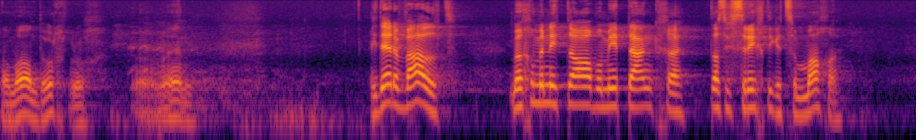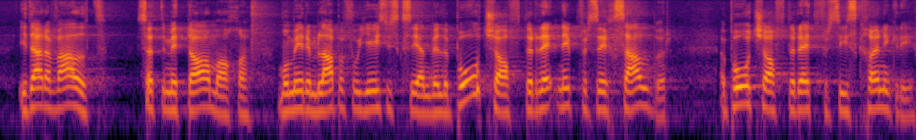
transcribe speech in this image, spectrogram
Oh Mann, Durchbruch. Amen. In dieser Welt machen wir nicht da, wo wir denken, das ist das Richtige zu machen. In dieser Welt sollten wir da machen, wo wir im Leben von Jesus sehen. Weil ein Botschafter redet nicht für sich selber. Ein Botschafter redet für sein Königreich.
